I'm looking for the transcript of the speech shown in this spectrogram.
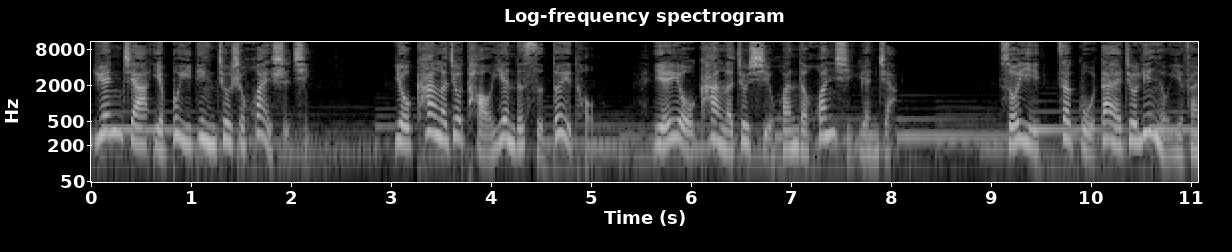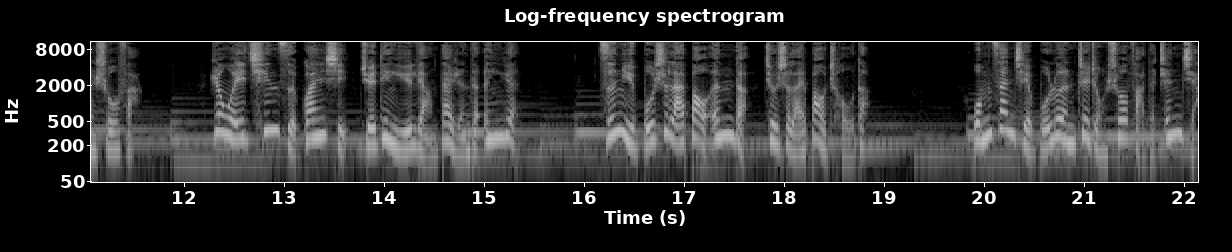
冤家也不一定就是坏事情，有看了就讨厌的死对头，也有看了就喜欢的欢喜冤家。所以在古代就另有一番说法，认为亲子关系决定于两代人的恩怨，子女不是来报恩的，就是来报仇的。我们暂且不论这种说法的真假，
